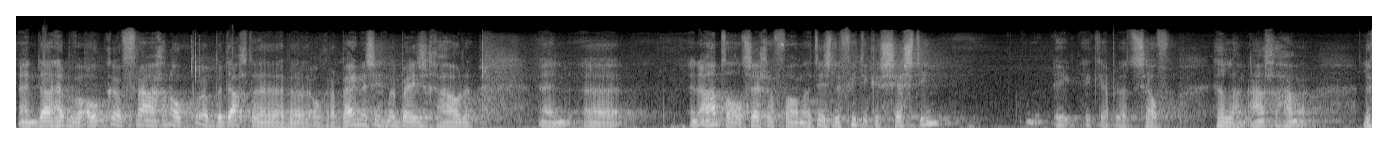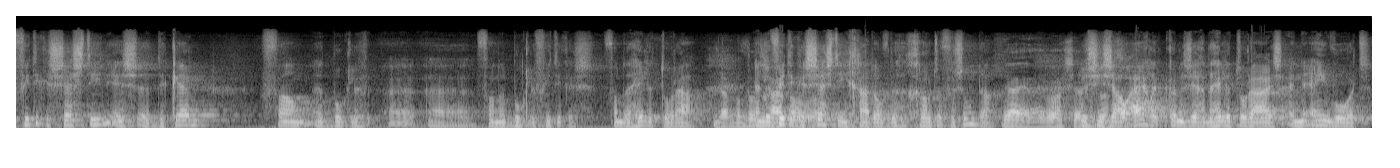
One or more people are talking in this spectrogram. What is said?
En daar hebben we ook eh, vragen op eh, bedacht, daar hebben ook rabbijnen zich mee bezig gehouden. En eh, een aantal zeggen van het is Leviticus 16. Ik, ik heb dat zelf heel lang aangehangen. Leviticus 16 is eh, de kern van het, boek, eh, van het boek Leviticus, van de hele Torah. Ja, En Leviticus over- 16 gaat over de grote verzoendag. Ja, ja, ik zeggen. Dus je Dat- zou eigenlijk kunnen zeggen, de hele Torah is in één woord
